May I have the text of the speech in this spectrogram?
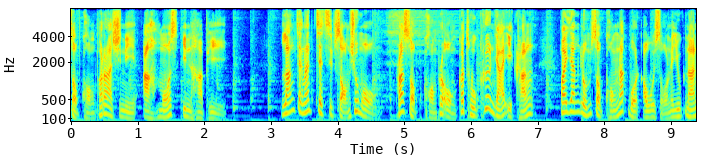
ศพของพระราชินีอาห์มสอินฮาพี หลังจากนั้น 72 ชั่วโมง พระศพของพระองค์ก็ถูกเคลื่อนย้ายอีกครั้ง ไปยังหลุมศพของนักบวชอาวุโสในยุคนั้น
